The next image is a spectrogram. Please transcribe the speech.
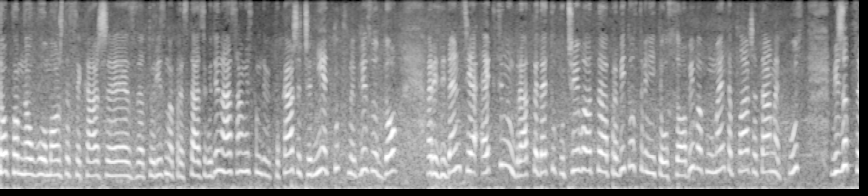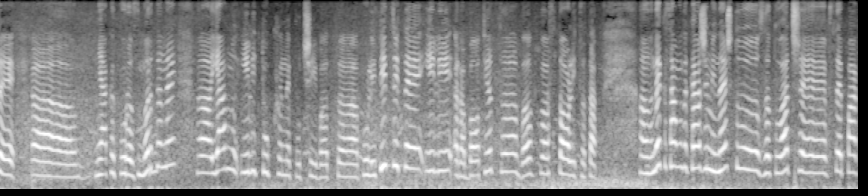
Толкова много може да се каже за туризма през тази година. Аз само искам да ви покажа, че ние тук сме близо до резиденция Ексиноград, където почиват правителствените особи. В момента плажа там е пуст. Виждат се а, някакво размърдане. А, явно или тук не почиват а, политиците, или работят в столицата. Нека само да кажем и нещо за това, че все пак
